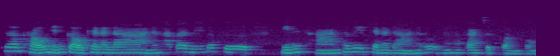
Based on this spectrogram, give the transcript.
เทือกเขาหินเก่าแคนาดานะคะก็อันนี้ก็คือหินฐานทวีปแคนาดานะลูกนะคะการสึกก่อนของ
